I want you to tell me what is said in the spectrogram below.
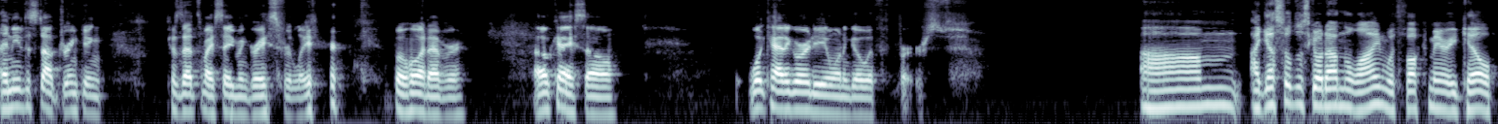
I need to stop drinking because that's my saving grace for later. but whatever. Okay, so what category do you want to go with first? Um, I guess we'll just go down the line with fuck marry Kill.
